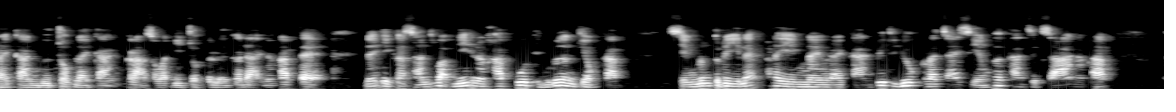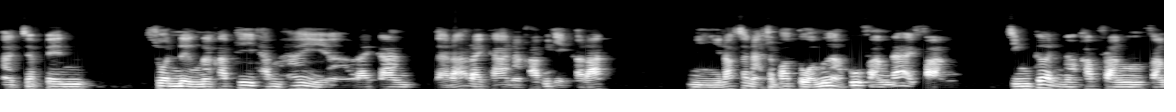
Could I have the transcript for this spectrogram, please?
รายการหรือจบรายการกล่าวสวัสดีจบไปเลยก็ได้นะครับ แต่ในเอกสารฉบับนี้นะครับ พูดถึงเรื่องเกี่ยวกับเสียงดนตรีและเพลงในรายการวิทยุกระจายเสียงเพื่อการศึกษานะครับ อาจจะเป็นส่วนหนึ่งนะครับที่ทำให้รายการแต่ละรายการนะครับมีเอกลักษณ์ มีลักษณะเฉพาะตัวเมื่อผู้ฟังได้ฟัง jingle นะครับฟังฟัง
